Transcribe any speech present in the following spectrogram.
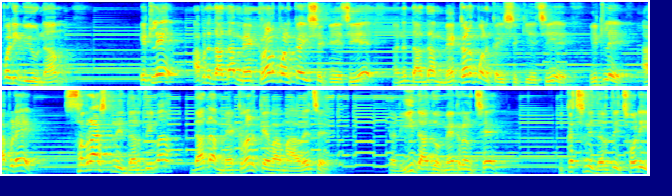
પડી ગયું નામ. એટલે આપણે દાદા મેકરણ પણ કહી શકીએ છીએ અને દાદા મેકણ પણ કહી શકીએ છીએ. એટલે આપણે સૌરાષ્ટ્રની ધરતીમાં દાદા મેકરણ કહેવામાં આવે છે. અને એ દાદો મેકરણ છે. એ કચ્છની ધરતી છોડી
